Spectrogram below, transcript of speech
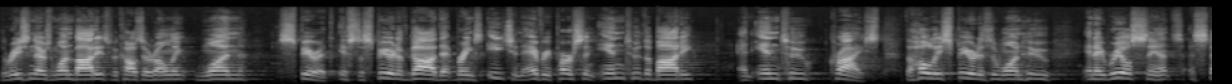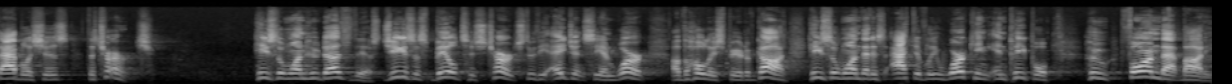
The reason there's one body is because there's only one spirit. It's the Spirit of God that brings each and every person into the body and into Christ. The Holy Spirit is the one who in a real sense, establishes the church. He's the one who does this. Jesus builds his church through the agency and work of the Holy Spirit of God. He's the one that is actively working in people who form that body.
